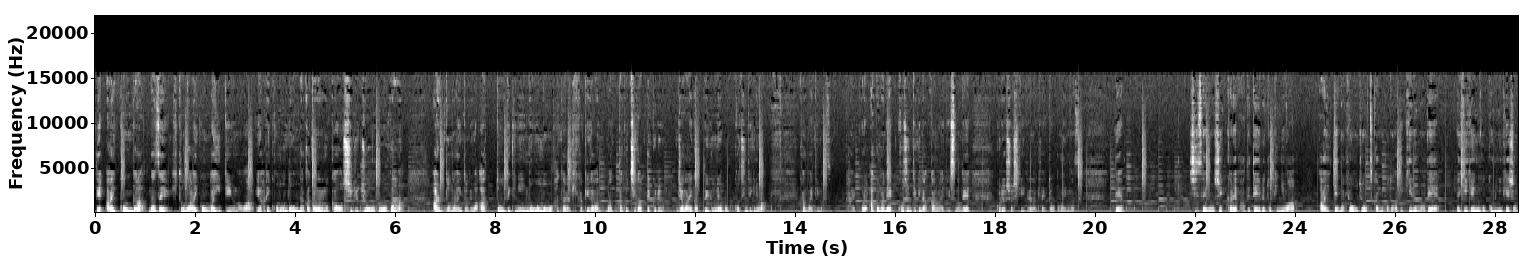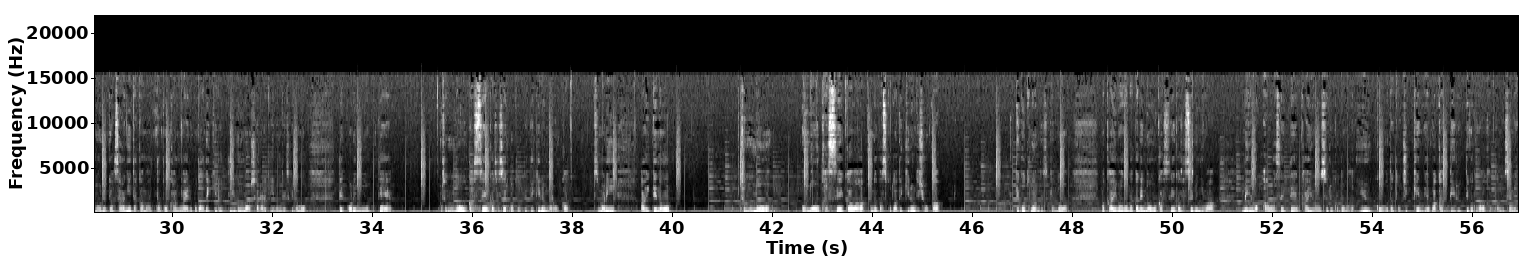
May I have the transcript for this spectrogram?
でアイコンがなぜ人のアイコンがいいっていうのはやはりこのどんな方なのかを知る情報があるとないとでは圧倒的に脳の働きかけが全く違ってくるんじゃないかというふうには僕個人的には考えています。はい、これあくまで個人的な考えですのでご了承していただきたいと思います。で視線をしっかり当てている時には相手の表情をつかむことができるので非言語コミュニケーション能力がさらに高まったと考えることができるっていうふうにもおっしゃられているんですけどもでこれによってその脳を活性化させることってできるんだろうか？つまり相手のその脳の活性化は促すことはできるんでしょうか？ってことなんですけど、ま、会話の中で脳を活性化させるには目を合わせて会話をすることが有効だと実験で分かっているっていうことが分かったんですよね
